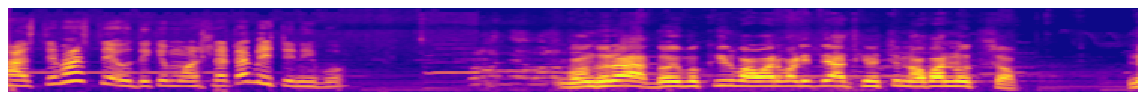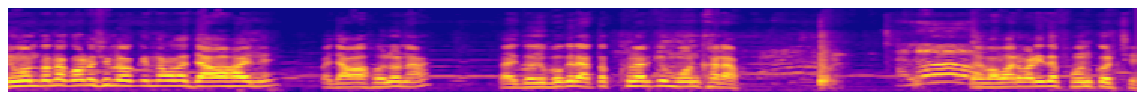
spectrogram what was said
ভাজতে ভাজতে ওদিকে মশলাটা বেটে নেব। বন্ধুরা দৈবকীর বাবার বাড়িতে আজকে হচ্ছে নবান্ন উৎসব। নিমন্ত্রণ করেছিল কিন্তু আমাদের যাওয়া হয়নি বা যাওয়া হলো না। তাই দৈবকের এতক্ষণ আর কি মন খারাপ। তাই বাবার বাড়িতে ফোন করছে।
